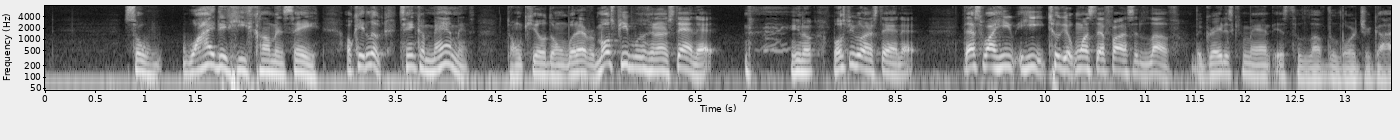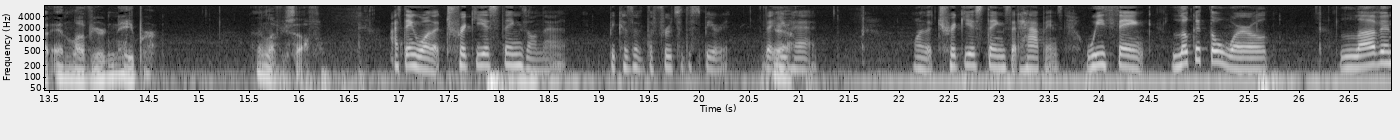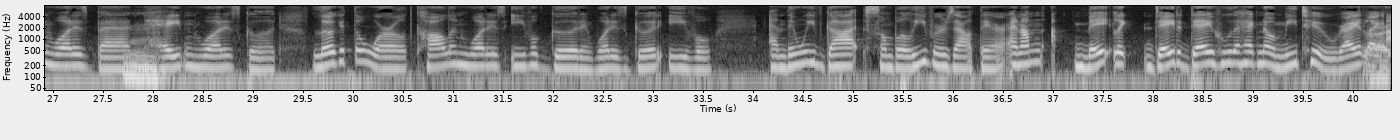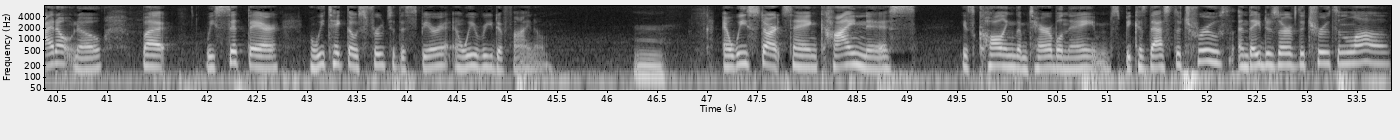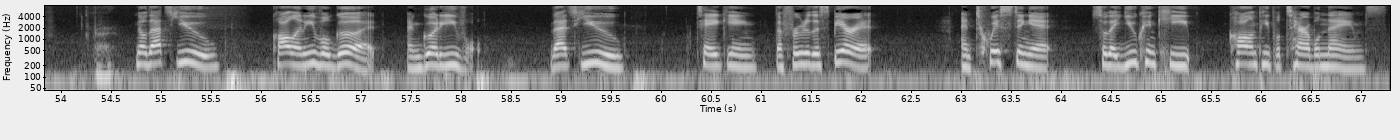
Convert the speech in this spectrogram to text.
So why did he come and say, okay, look, Ten Commandments, don't kill, don't whatever. Most people can understand that. you know, most people understand that. That's why he, he took it one step further and said, love. The greatest command is to love the Lord your God and love your neighbor and love yourself. I think one of the trickiest things on that, because of the fruits of the Spirit that yeah. you had, one of the trickiest things that happens, we think, look at the world, loving what is bad mm. and hating what is good. Look at the world, calling what is evil good and what is good evil. And then we've got some believers out there, and I'm may, like day to day, who the heck know? Me too, right? Like right. I don't know, but we sit there and we take those fruits of the spirit and we redefine them, mm. and we start saying kindness is calling them terrible names because that's the truth, and they deserve the truth and love. Right. No, that's you calling evil good and good evil. That's you taking the fruit of the spirit and twisting it so that you can keep calling people terrible names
